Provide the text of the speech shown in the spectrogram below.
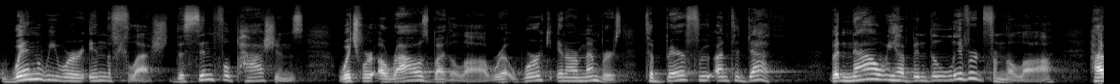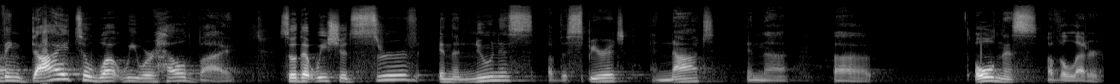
when we were in the flesh, the sinful passions which were aroused by the law were at work in our members to bear fruit unto death. But now we have been delivered from the law, having died to what we were held by, so that we should serve in the newness of the Spirit and not in the uh, oldness of the letter.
